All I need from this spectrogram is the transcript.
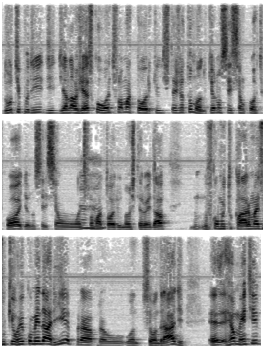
do tipo de, de, de analgésico ou anti-inflamatório que ele esteja tomando, que eu não sei se é um corticoide, eu não sei se é um anti-inflamatório não esteroidal, não ficou muito claro, mas o que eu recomendaria para o, o seu Andrade é realmente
